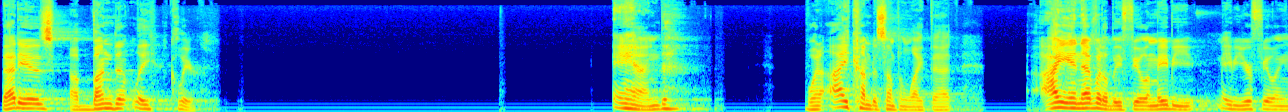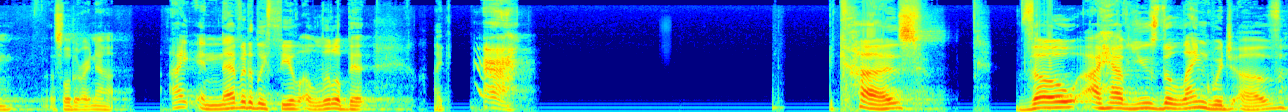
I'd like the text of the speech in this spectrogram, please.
That is abundantly clear. And when I come to something like that, I inevitably feel, and maybe, maybe you're feeling this a little bit right now, I inevitably feel a little bit like, ah. Because though I have used the language of,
